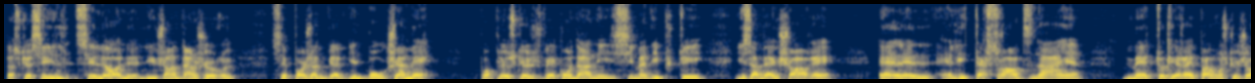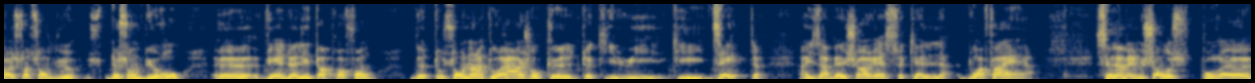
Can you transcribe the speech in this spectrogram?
Parce que c'est là les gens dangereux. C'est pas Geneviève Guilbeault, jamais. Pas plus que je vais condamner ici ma députée Isabelle Charret. Elle, elle, est extraordinaire, mais toutes les réponses que je reçois de son bureau, euh, viennent de l'état profond de tout son entourage occulte qui lui dicte à Isabelle Charest ce qu'elle doit faire. C'est la même chose pour euh,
